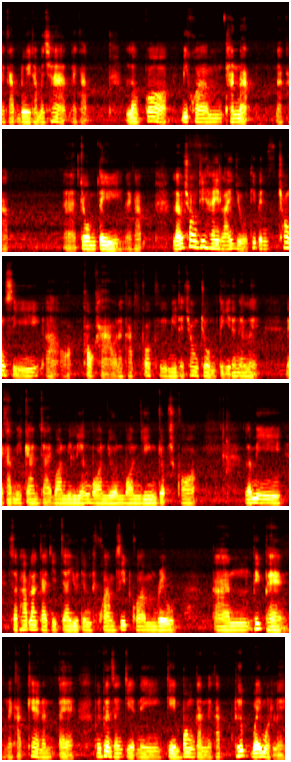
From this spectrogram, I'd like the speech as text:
นะครับโดยธรรมชาตินะครับ แล้วก็มีความถนัดนะครับ โจมตีนะครับ แล้วช่องที่ไฮไลท์อยู่ที่เป็นช่องสีออกขาวๆนะครับ ก็คือมีแต่ช่องโจมตีทั้งนั้นเลยนะครับ มีการจ่ายบอล มีเลี้ยงบอลโยนบอลยิงจบสกอร์ แล้วมีสภาพร่างกายจิตใจอยู่ถึงความฟิตความเร็ว การพลิกแพงนะครับ แค่นั้นแต่เพื่อนๆสังเกตในเกมป้องกันนะครับทึบไว้หมดเลย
